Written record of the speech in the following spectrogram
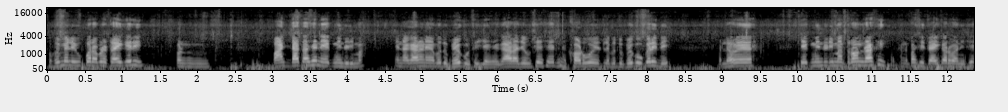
તો ફેમિલી ઉપર આપણે ટ્રાય કરી, પણ પાંચ દાંતા છે ને એક મીંદડીમાં એના કારણે બધું ભેગું થઈ જાય છે. ગારા જેવું છે ને, ખડ હોય એટલે બધું ભેગું કરી દઈ એટલે હવે એક મીંદડીમાં ત્રણ રાખી અને પછી ટ્રાય કરવાની છે.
